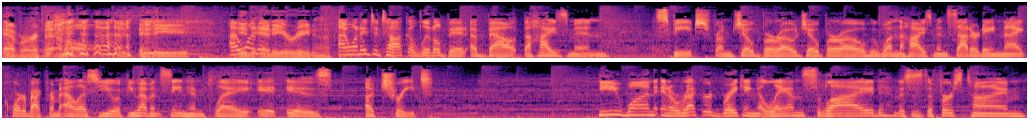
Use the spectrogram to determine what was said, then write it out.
Ever at all in any I in wanted- any arena. I wanted to talk a little bit about the Heisman speech from Joe Burrow. Joe Burrow, who won the Heisman Saturday night, quarterback from LSU. If you haven't seen him play, it is a treat. He won in a record breaking landslide. This is the first time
